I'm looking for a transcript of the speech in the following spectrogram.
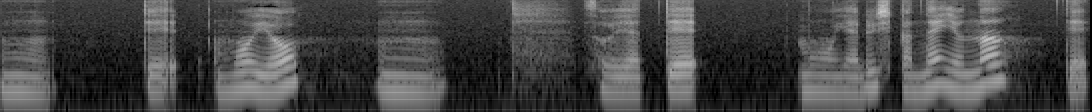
うんって思うようんそうやってもうやるしかないよなって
